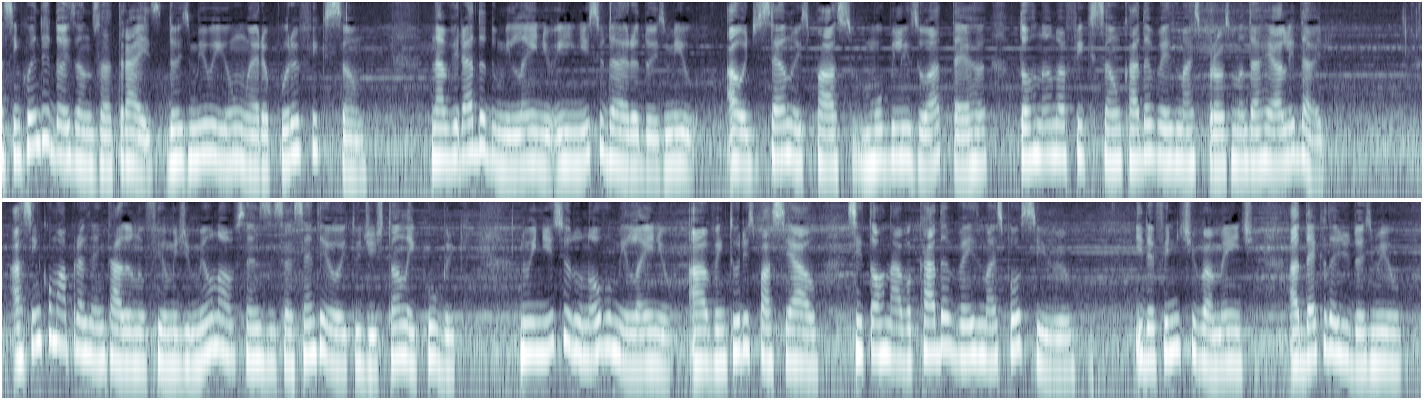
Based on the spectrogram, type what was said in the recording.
Há 52 anos atrás, 2001 era pura ficção. Na virada do milênio e início da era 2000, a Odisseia no espaço mobilizou a Terra, tornando a ficção cada vez mais próxima da realidade. Assim como apresentado no filme de 1968 de Stanley Kubrick, no início do novo milênio, a aventura espacial se tornava cada vez mais possível. E definitivamente, a década de 2000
